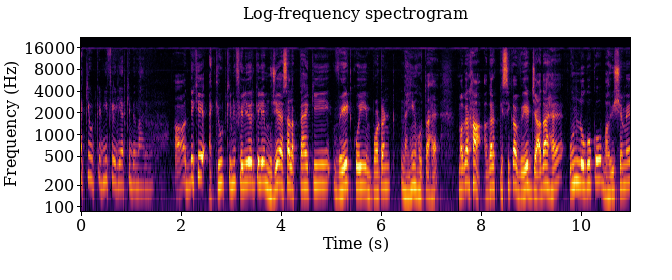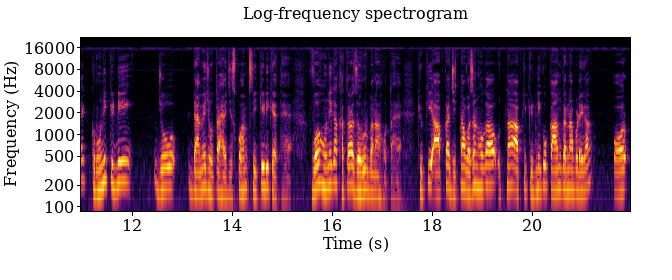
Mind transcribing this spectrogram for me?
एक्यूट किडनी फेलियर की बीमारी में? देखिए एक्यूट किडनी फेलियर के लिए मुझे ऐसा लगता है कि वेट कोई इम्पोर्टेंट नहीं होता है। मगर हाँ अगर किसी का वेट ज़्यादा है, उन लोगों को भविष्य में क्रोनिक किडनी जो डैमेज होता है, जिसको हम सी कहते हैं, वह होने का खतरा ज़रूर बना होता है। क्योंकि आपका जितना वज़न होगा, उतना आपकी किडनी को काम करना पड़ेगा और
